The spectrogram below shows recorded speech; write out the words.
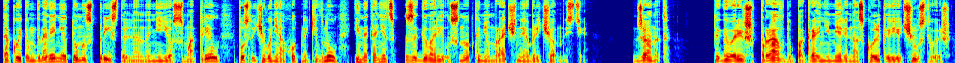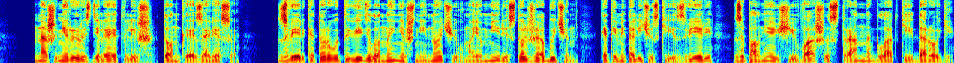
Какое-то мгновение Томас пристально на нее смотрел, после чего неохотно кивнул и, наконец, заговорил с нотками мрачной обреченности. «Джанет, ты говоришь правду, по крайней мере, насколько ее чувствуешь. Наши миры разделяет лишь тонкая завеса. Зверь, которого ты видела нынешней ночью в моем мире, столь же обычен, как и металлические звери, заполняющие ваши странно гладкие дороги».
